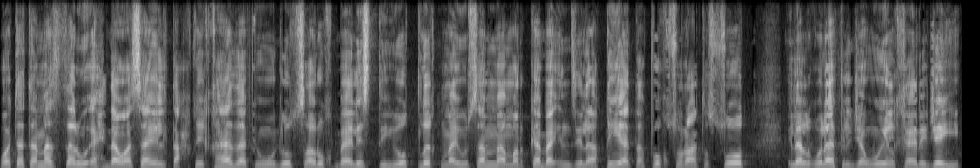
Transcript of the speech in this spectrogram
وتتمثل إحدى وسائل تحقيق هذا في وجود صاروخ باليستي يطلق ما يسمى مركبة انزلاقية تفوق سرعة الصوت إلى الغلاف الجوي الخارجي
